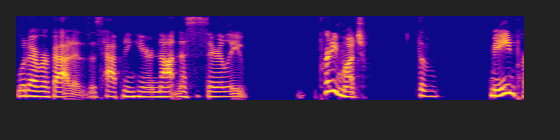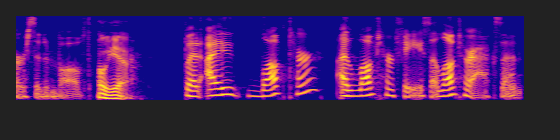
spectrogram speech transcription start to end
whatever bad is that's happening here, not necessarily pretty much the main person involved. Oh yeah. But I loved her. I loved her face. I loved her accent.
